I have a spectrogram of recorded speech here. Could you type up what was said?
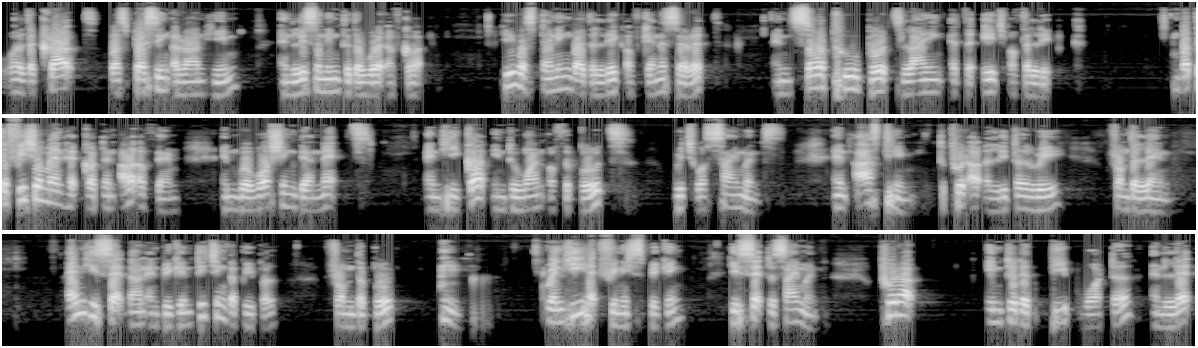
while the crowd was pressing around him and listening to the word of God, he was standing by the lake of Gennesaret and saw two boats lying at the edge of the lake. But the fishermen had gotten out of them and were washing their nets. And he got into one of the boats, which was Simon's, and asked him to put out a little way from the land. And he sat down and began teaching the people from the boat. when he had finished speaking, he said to Simon, Put out into the deep water and let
